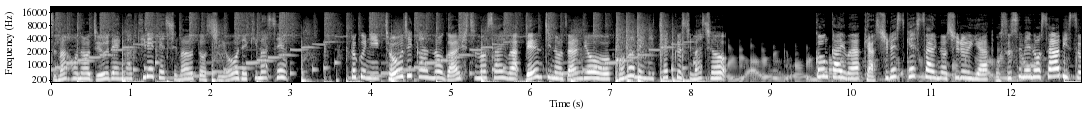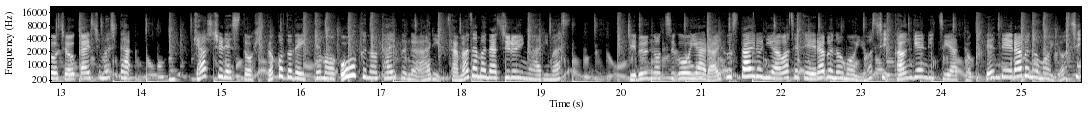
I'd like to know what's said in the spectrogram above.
スマホの充電が切れてしまうと使用できません。特に長時間の外出の際は電池の残量をこまめにチェックしましょう。今回はキャッシュレス決済の種類やおすすめのサービスを紹介しました。キャッシュレスと一言で言っても多くのタイプがあり様々な種類があります。自分の都合やライフスタイルに合わせて選ぶのもよし還元率や特典で選ぶのもよし。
